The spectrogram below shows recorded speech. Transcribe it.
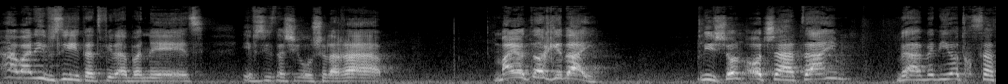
אבל הפסיד את התפילה בנץ, הפסיד את השיעור של הרב. מה יותר כדאי? לישון עוד שעתיים ולהיות קצת,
